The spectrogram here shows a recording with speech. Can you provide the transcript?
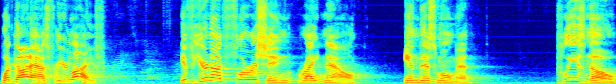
what God has for your life. If you're not flourishing right now in this moment, please know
